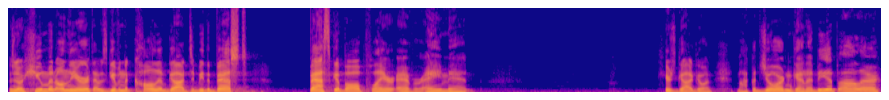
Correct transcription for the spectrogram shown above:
There's no human on the earth that was given the calling of God to be the best basketball player ever. Amen. Here's God going, Michael Jordan, gonna be a baller.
